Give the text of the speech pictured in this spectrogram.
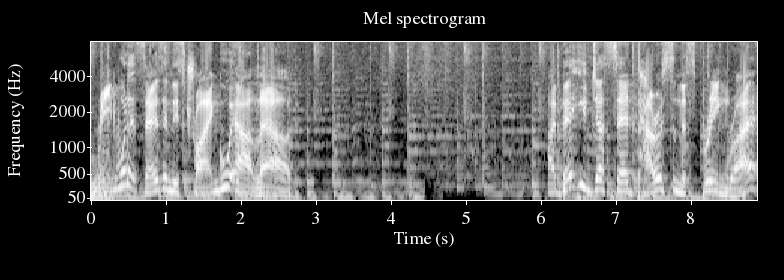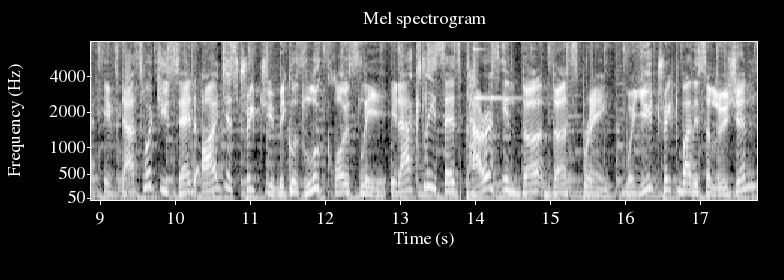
Read what it says in this triangle out loud. I bet you just said Paris in the spring, right? If that's what you said, I just tricked you because look closely. It actually says Paris in the the spring. Were you tricked by this illusion?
